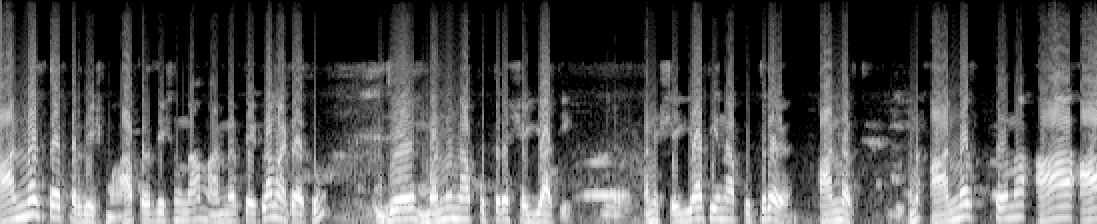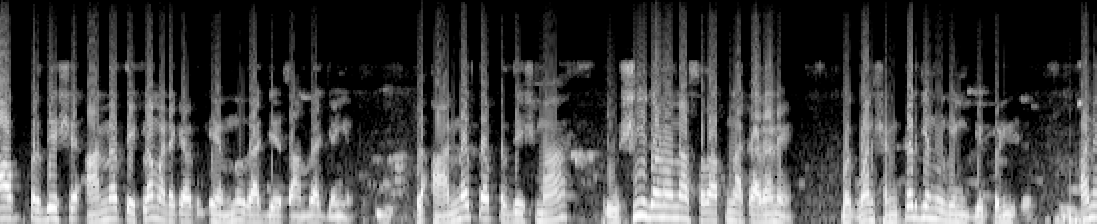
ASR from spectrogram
આનર્ત પ્રદેશમાં આ પ્રદેશનું નામ આનર્ત એટલા માટે હતું જે મનુના પુત્ર શૈયાતી અને શૈયાતીના પુત્ર આનર્ત. અને આનર્તનો આ આ પ્રદેશ આનર્ત એટલા માટે કહેવાતું કે એમનું રાજ્ય સામ્રાજ્ય અહીં હતું. એટલે આનર્ત પ્રદેશમાં ઋષિગણોના શ્રાપના કારણે ભગવાન શંકરજીનું લિંગ જે પડ્યું છે અને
